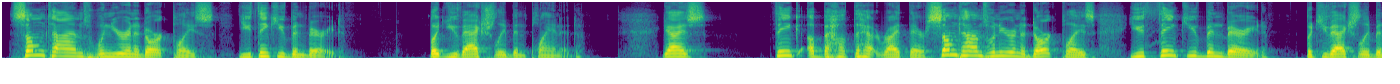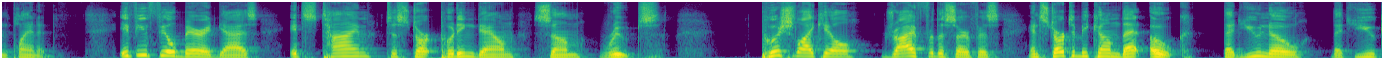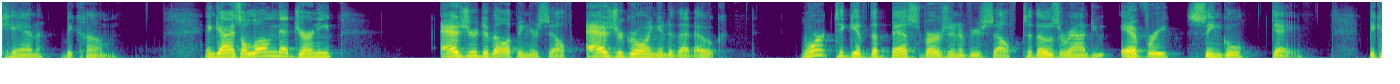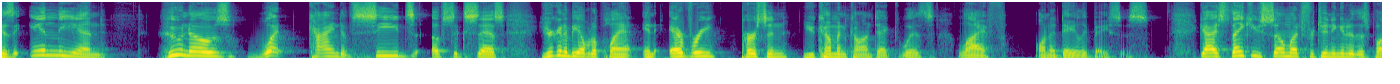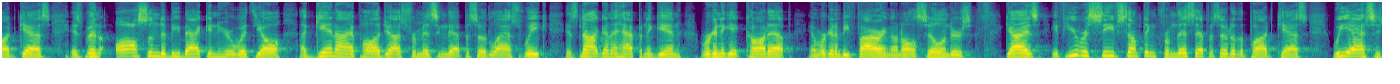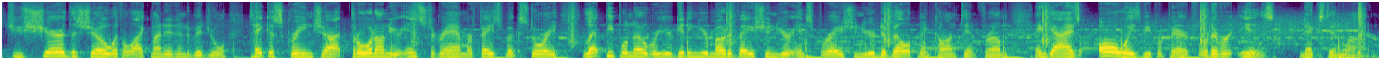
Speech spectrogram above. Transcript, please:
Sometimes when you're in a dark place, you think you've been buried, but you've actually been planted. Guys, think about that right there. Sometimes when you're in a dark place, you think you've been buried, but you've actually been planted. If you feel buried, guys, it's time to start putting down some roots. Push like hell, drive for the surface, and start to become that oak that you know that you can become. And guys, along that journey, as you're developing yourself, as you're growing into that oak, work to give the best version of yourself to those around you every single day. Because in the end, who knows what kind of seeds of success you're going to be able to plant in every person you come in contact with life on a daily basis. Guys, thank you so much for tuning into this podcast. It's been awesome to be back in here with y'all. Again, I apologize for missing the episode last week. It's not going to happen again. We're going to get caught up and we're going to be firing on all cylinders. Guys, if you receive something from this episode of the podcast, we ask that you share the show with a like minded individual. Take a screenshot, throw it on your Instagram or Facebook story. Let people know where you're getting your motivation, your inspiration, your development content from. And guys, always be prepared for whatever is next in line.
